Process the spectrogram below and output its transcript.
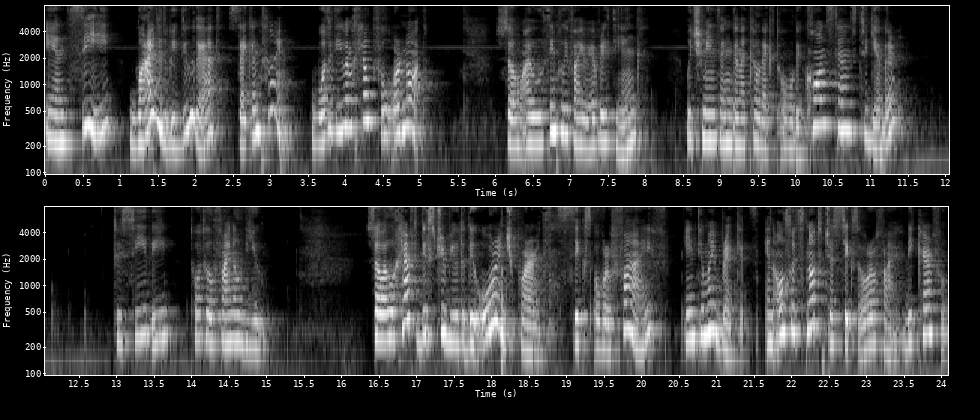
and see why did we do that second time? Was it even helpful or not? So I will simplify everything, which means I'm gonna collect all the constants together to see the total final view. So I will have to distribute the orange part, 6 over 5, into my brackets. And also it's not just 6 over 5, be careful,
